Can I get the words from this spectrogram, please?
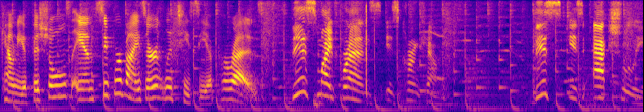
county officials, and Supervisor Leticia Perez. This, my friends, is Kern County. This is actually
